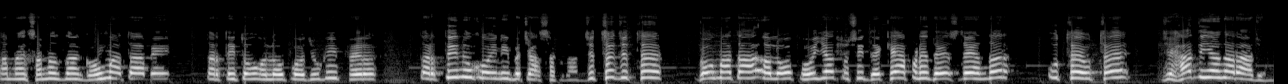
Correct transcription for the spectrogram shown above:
ਤਾਂ ਮੈਂ ਸਮਝਦਾ ਗਊ ਮਾਤਾ ਵੀ ਧਰਤੀ ਤੋਂ ਅਲੋਪ ਹੋ ਜੂਗੀ, ਫਿਰ ਧਰਤੀ ਨੂੰ ਕੋਈ ਨਹੀਂ ਬਚਾ ਸਕਦਾ। ਜਿੱਥੇ ਜਿੱਥੇ ਗਊ ਮਾਤਾ ਅਲੋਪ ਹੋਈ ਆ, ਤੁਸੀਂ ਦੇਖਿਆ ਆਪਣੇ ਦੇਸ਼ ਦੇ ਅੰਦਰ, ਉੱਥੇ ਉੱਥੇ ਜਿਹਾਦੀਆਂ ਦਾ ਰਾਜ ਹੋ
